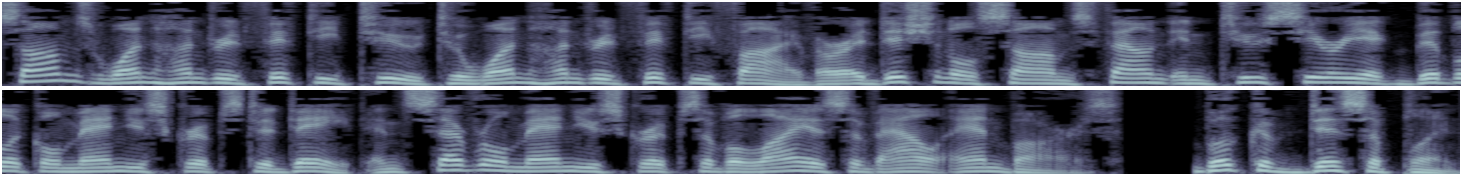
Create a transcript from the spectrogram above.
Psalms 152 to 155 are additional psalms found in two Syriac biblical manuscripts to date and several manuscripts of Elias of Al-Anbar's Book of Discipline.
